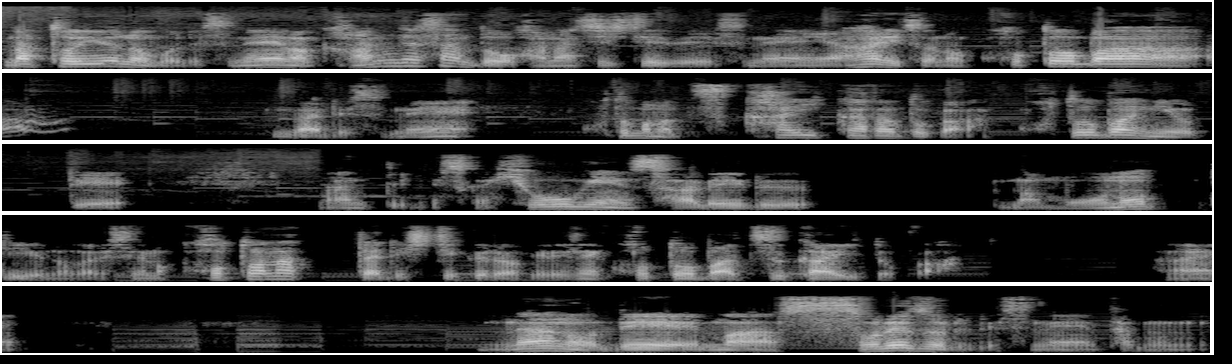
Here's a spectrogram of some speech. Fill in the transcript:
まあ、というのもですね、まあ、患者さんとお話ししててですね、やはりその言葉がですね、言葉の使い方とか、言葉によって、なんていうんですか、表現される、まあ、ものっていうのがですね、まあ、異なったりしてくるわけですね。言葉遣いとか。はい。なので、まあ、それぞれですね、多分、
